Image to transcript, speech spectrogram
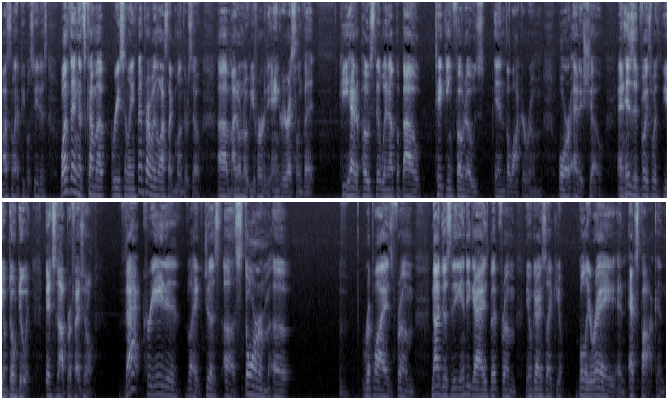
and let people see this. One thing that's come up recently, and probably in the last like month or so, um, I don't know if you've heard of the Angry Wrestling Vet. He had a post that went up about taking photos in the locker room or at a show, and his advice was, you know, don't do it. It's not professional that created like just a storm of replies from not just the indie guys, but from you know guys like you know Bully Ray and X Pac and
